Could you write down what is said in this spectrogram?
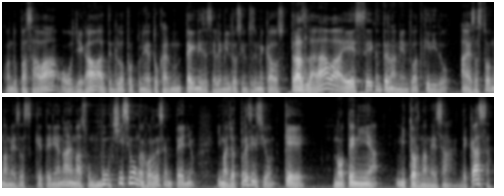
cuando pasaba o llegaba a tener la oportunidad de tocar un Technics SL1200 MK2, trasladaba ese entrenamiento adquirido a esas tornamesas que tenían además un muchísimo mejor desempeño y mayor precisión que no tenía mi tornamesa de casa.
